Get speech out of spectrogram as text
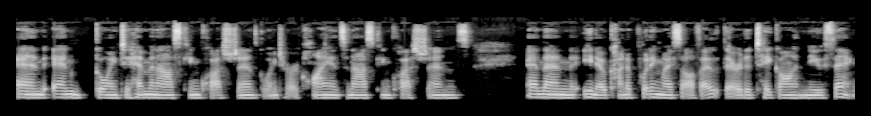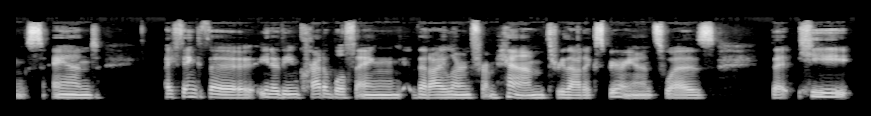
and and going to him and asking questions going to our clients and asking questions and then you know kind of putting myself out there to take on new things. And i think the you know the incredible thing that i learned from him through that experience was that he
